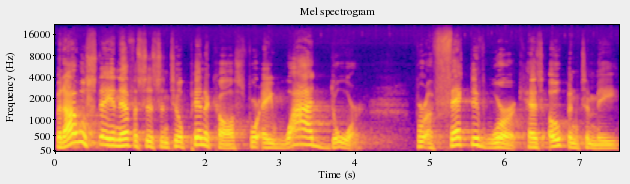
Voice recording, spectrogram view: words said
But I will stay in Ephesus until Pentecost, for a wide door for effective work has opened to me,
